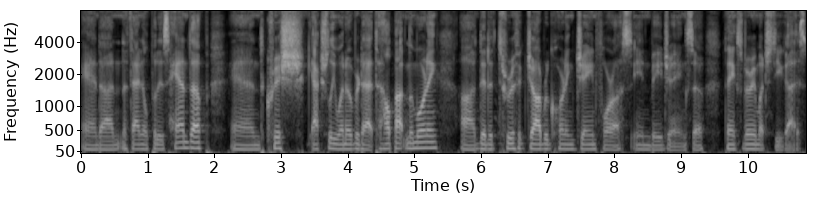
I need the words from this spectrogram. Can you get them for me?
and uh, Nathaniel put his hand up, and Krish actually went over to, to help out in the morning. Uh, did a terrific job recording Jane for us in Beijing. So thanks very much to you guys.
